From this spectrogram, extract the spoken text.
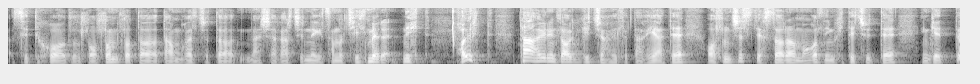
сэтгэхүй бол улам л одоо давмгаалж одоо наашаа гарч ирнэ гэж сануулж хэлмээр байна. Нэгт хоёрт та хоёрын логикийг чинь хоёлаа дагъя те. Уламжилт ясаараа Монгол эмэгтэйчүүд те ингээд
